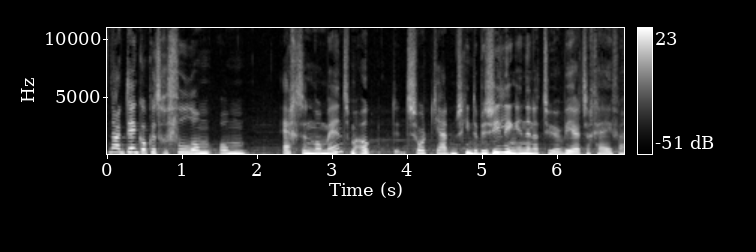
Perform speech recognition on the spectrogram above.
nou, ik denk ook het gevoel om, om echt een moment, maar ook het soort, ja, misschien de bezieling in de natuur weer te geven.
